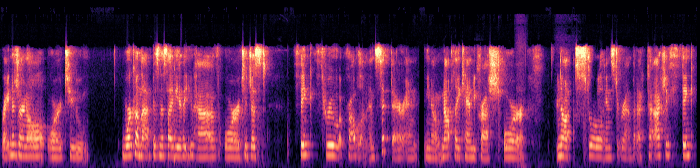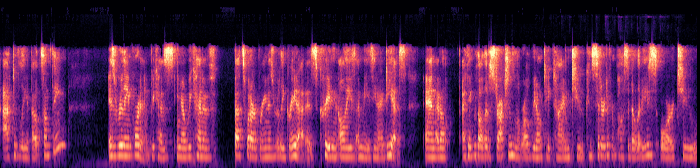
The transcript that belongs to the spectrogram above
write in a journal or to work on that business idea that you have or to just think through a problem and sit there and you know not play candy crush or not stroll instagram but to actually think actively about something is really important because you know we kind of that's what our brain is really great at is creating all these amazing ideas. And i don't I think with all the distractions in the world, we don't take time to consider different possibilities or to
